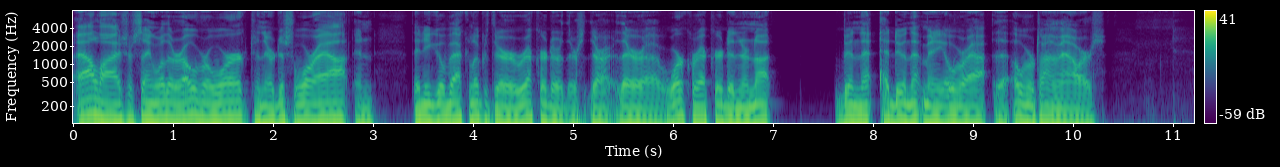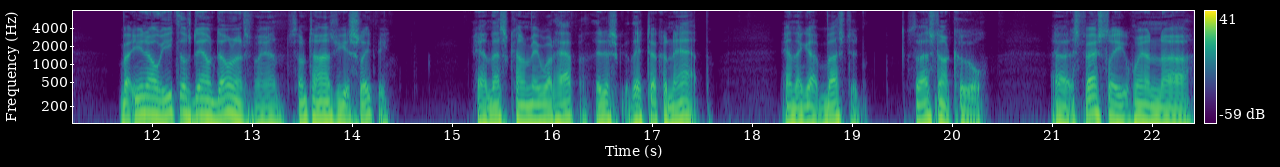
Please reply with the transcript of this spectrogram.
allies are saying, well, they're overworked and they're just wore out, and then you go back and look at their record or their their, their work record, and they're not been that had doing that many over overtime hours. But you know, eat those damn donuts, man. Sometimes you get sleepy, and that's kind of maybe what happened. They just they took a nap, and they got busted. So that's not cool, uh, especially when uh,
